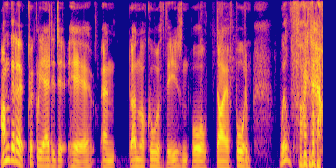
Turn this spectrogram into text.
I'm gonna quickly edit it here and unlock all of these, and or die of boredom. We'll find out.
